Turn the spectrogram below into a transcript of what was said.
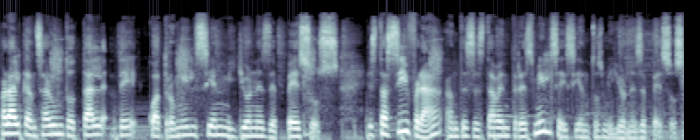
para alcanzar un total de 4.100 millones de pesos. Esta cifra antes estaba en 3.600 millones de pesos.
